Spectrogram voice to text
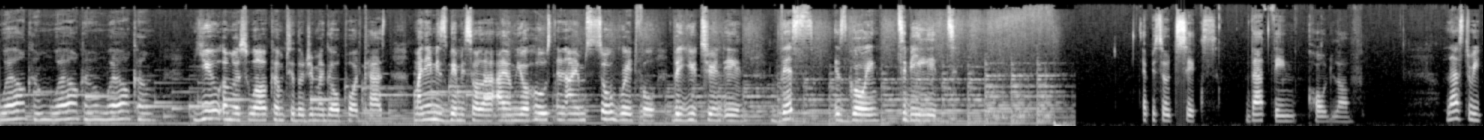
welcome, welcome, welcome. You are most welcome to the Dreamer Girl podcast. My name is Sola. I am your host, and I am so grateful that you tuned in. This is going to be lit. Episode 6 That Thing Called Love. Last week,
